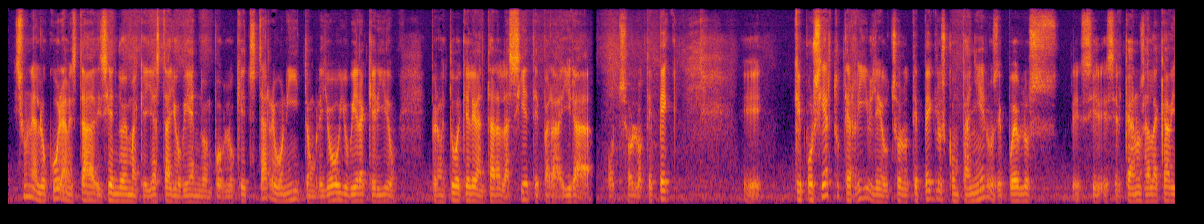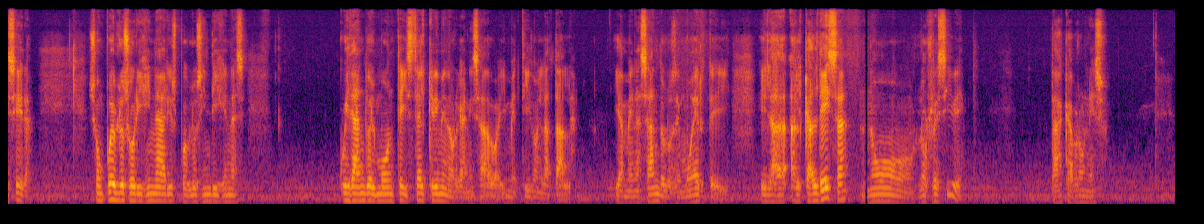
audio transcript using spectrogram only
Es una locura, me estaba diciendo Emma que ya está lloviendo en Pueblo Quieto. Está re bonito, hombre. Yo hoy hubiera querido, pero me tuve que levantar a las 7 para ir a Otzolotepec. Eh, que por cierto, terrible, Otzolotepec, los compañeros de pueblos eh, cercanos a la cabecera, son pueblos originarios, pueblos indígenas, cuidando el monte y está el crimen organizado ahí metido en la tala y amenazándolos de muerte y, la alcaldesa no los recibe. Está cabrón eso.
